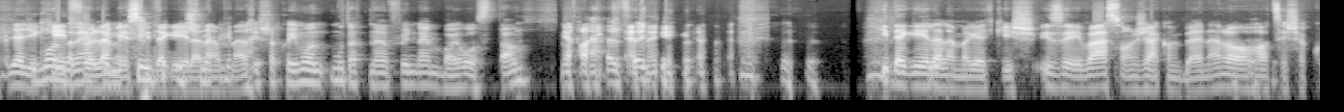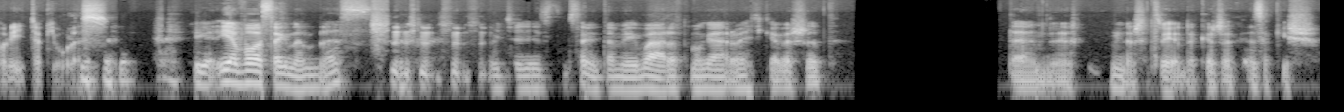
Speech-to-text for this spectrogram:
Hogy egyik hétfől lemész idegélenemmel. És akkor mond, mutatnám, hogy nem baj, hoztam. Ja, igen, igen. Hideg élelem, meg egy kis izé, vászonzsák, amiben elalhatsz, és akkor így tök jó lesz. Igen, ilyen valószínűleg nem lesz. Úgyhogy ez szerintem még várat magára egy keveset. De minden esetre érdekes ez a kis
